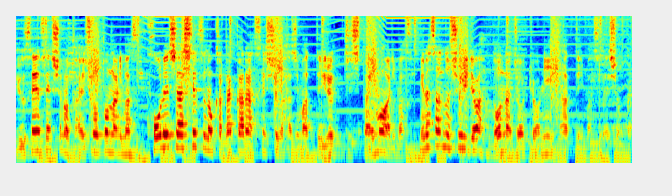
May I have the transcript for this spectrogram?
優先接種の対象となります。高齢者施設の方から接種が始まっている自治体もあります。皆さんの周囲ではどんな状況になっていますでしょうか？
